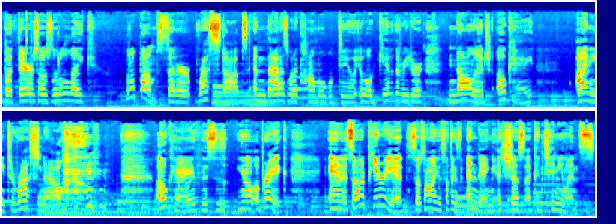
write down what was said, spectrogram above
but there's those little like little bumps that are rest stops, and that is what a comma will do. It will give the reader knowledge. Okay, I need to rest now. okay, this is you know a break, and it's not a period, so it's not like something's ending. It's just a continuance.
